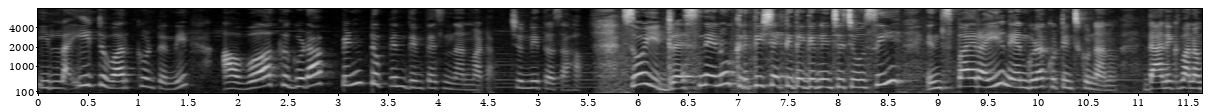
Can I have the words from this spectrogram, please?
ఈ లైట్ వర్క్ ఉంటుంది. ఆ వర్క్ కూడా పిన్ టు పిన్ దింపేసింది అనమాట చున్నీతో సహా. సో ఈ డ్రెస్ నేను కృతి శెట్టి దగ్గర నుంచి చూసి ఇన్స్పైర్ అయ్యి నేను కూడా కుట్టించుకున్నాను. దానికి మనం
